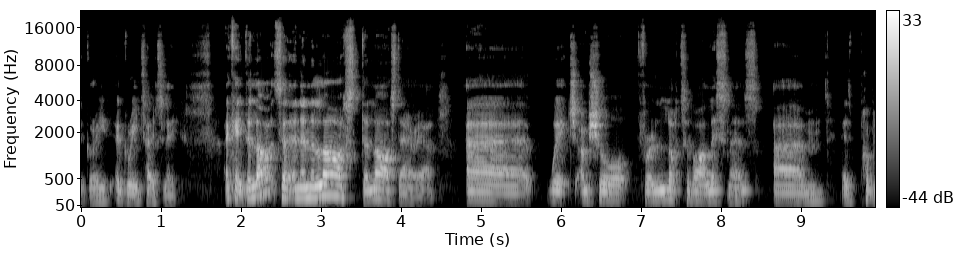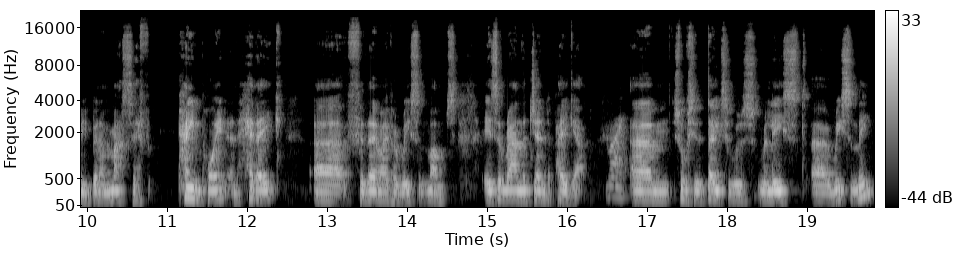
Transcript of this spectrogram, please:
Agree, agree totally. Okay, the last, so, and then the last, the last area, uh, which I'm sure for a lot of our listeners um, has probably been a massive pain point and headache uh, for them over recent months, is around the gender pay gap. Right. Um, so obviously the data was released uh, recently.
